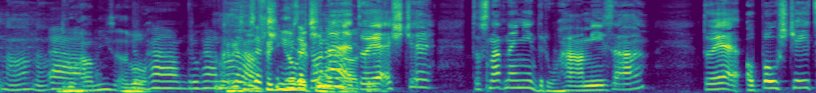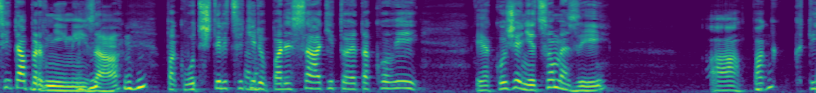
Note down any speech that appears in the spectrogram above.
No, no. A Druhá míza, nebo- Druhá, druhá Krize míza. Začí- už začíná- ne? to je ještě, to snad není druhá míza, to je opouštějící ta první míza, pak od 40 Ano. do 50 to je takový, jakože něco mezi a pak k té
